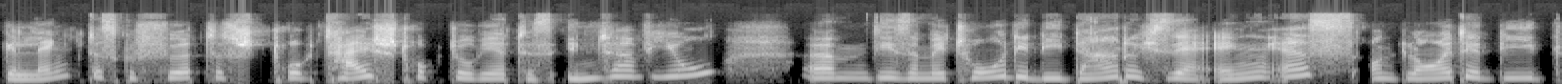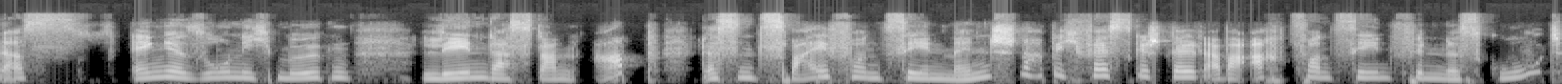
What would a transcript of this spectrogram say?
gelenktes, geführtes, teilstrukturiertes Interview. Ähm, diese Methode, die dadurch sehr eng ist und Leute, die das Enge so nicht mögen, lehnen das dann ab. Das sind zwei von zehn Menschen, habe ich festgestellt, aber acht von zehn finden es gut.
